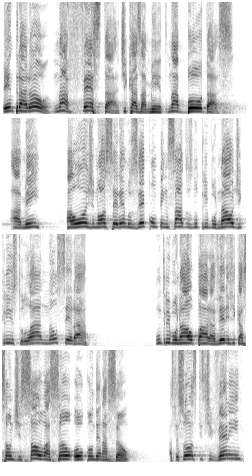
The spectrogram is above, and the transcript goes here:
Entrarão na festa de casamento, na bodas. Amém? Aonde nós seremos recompensados no tribunal de Cristo, lá não será um tribunal para verificação de salvação ou condenação. As pessoas que estiverem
